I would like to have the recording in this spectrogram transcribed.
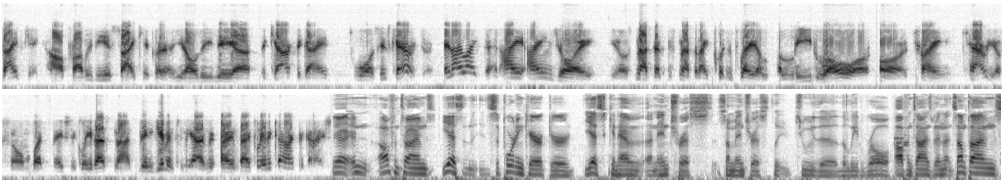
sidekick. I'll probably be his sidekick, or you know, the the uh, the character guy towards his character, and I like that. I I enjoy. You know, it's not that it's not that I couldn't play a, a lead role or or try and carry a film, but basically that's not been given to me. I, I, I play the character guys. Yeah, and oftentimes, yes, supporting character, yes, can have an interest, some interest to the the lead role. Oftentimes, but sometimes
